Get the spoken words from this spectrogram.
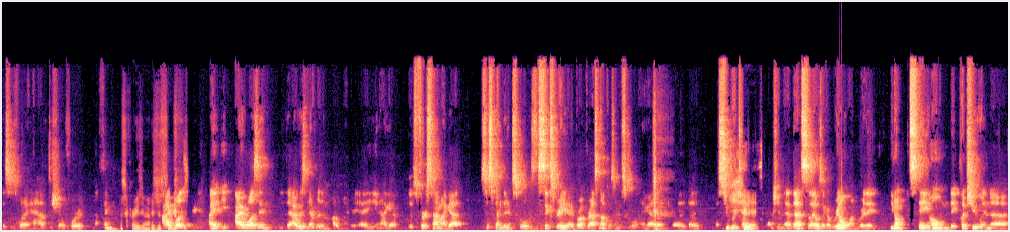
This is what I have to show for it. Nothing. That's crazy, man. It's just I was. I I wasn't. I was never the model. I, you know, I got this first time I got suspended in school was the sixth grade. I brought brass knuckles into school. I got a, a, a, a superintendent suspension. That that's that was like a real one where they you don't stay home. They put you in. Uh,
